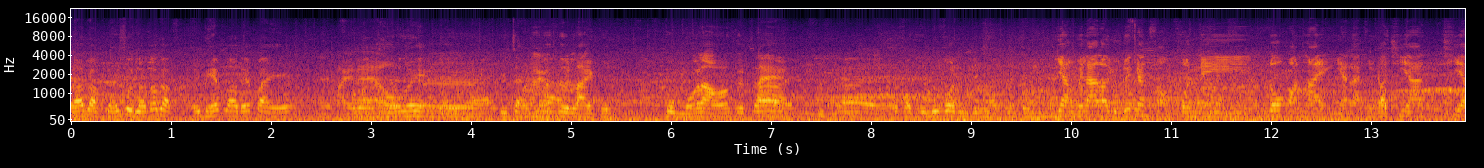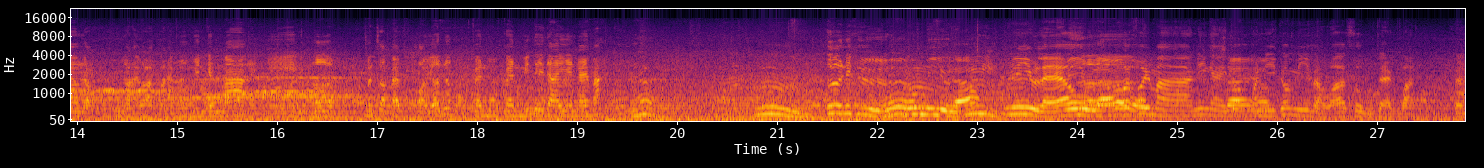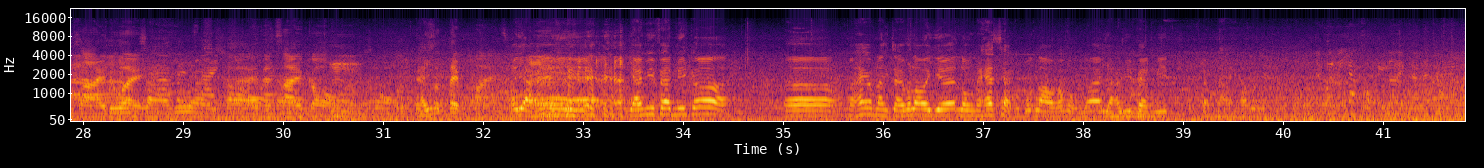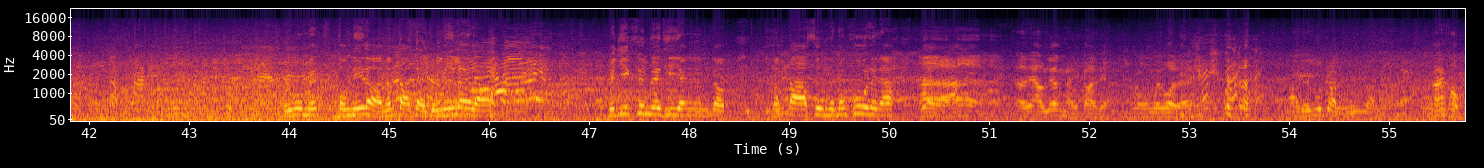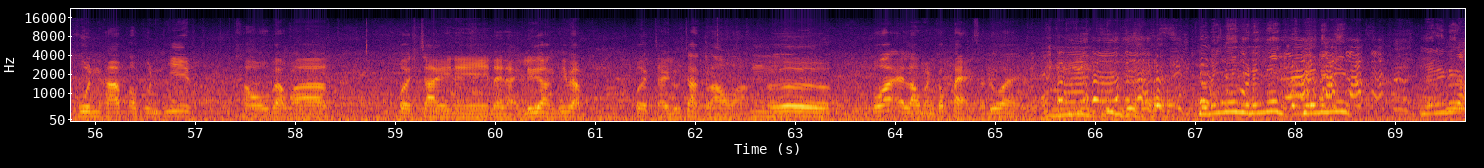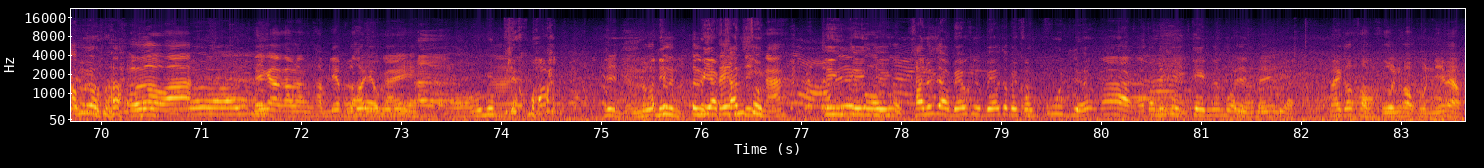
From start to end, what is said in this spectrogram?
แล้วแบบในที่สุดเราก็แบบเฮ้ยเบฟเราได้ไปได้ไปแล้วเว้ยเออดีใจวันนั้นมาก็กคือไลน์กลุ่มกลุ่มของเราก็คือแตใช่กใช่ขอบคุณทุกคนจริงๆครับจริงๆอย่างเวลาเราอยู่ด้วยกันสองคนในโลกออนไลน์อย่างเงี้ยหลายคนก็เชียร์เชียร์แบบหลายหลากหลายโมเมนต์กันมากอย่างงี้เออมันจะแบบต่อยอดเรื่องของแฟนมงแฟนมิตรใดๆยังไงมะอืมเออนี่คือเออต้องมีอยู่แล้วมีอยู่แล้วมีอยู่แล้วค่อยๆมานี่ไงใช่ก็ครับวันนี้ก็มีแบบว่าสุ่มแจกบัตร เป็นทรายด้วย ซายด้วยใช่เป็นทรายก่อนอืม เป็นสเต็ปไปถ้าอยากให้มีอยากให้มีแฟนมิตรก็เอ่อมาให้กำลังใจพวกเราเยอะลงในแฮชแท็กของพวกเราครับผมว่าอยากให้มีแฟนมิตรแบบไหนครับผมในวันนี้อยากขอบคุณอะไรกันนะคะที่แบบพากันเดินมาถึงจุดนี้แล้วเฮ้ยโมเมนต์ตรงนี้เหรอน้ำตาแตกตรงนี้เลยเหรอเมื่อกี้ขึ้นเวทียังแบบน้ำตาซึมกันทั้งคู่เลยนะเออเออเอาเอาเรื่องไหนก่อนเนี่ยงงไปหมดเลย เอาไปพูดก่อนไปพูดก่อน ไม่ขอบคุณครับ ขอบคุณที่ เขาแบบว่าเปิดใจในหลาย ๆ เรื่องที่แบบเปิดใจรู้จักเราอะ อืม เออ เพราะว่าไอเรามันก็แปลกซะด้วย อยู่นิ่งๆอยู่นิ่งๆยืนนิ่งๆยืนนิ่งๆเอามือออกมาเออว่าเออนี่ก็กำลังทำเรียบร้อยอยู่ไงเออ โอ้โหมือเปียกมากเห็นรู้ตื่นตื่นเปียกเต้นขั้นจริสุดงนะจริงจริงไม่จริงได้โกหกใครรู้จักเบลคือเบลจะเป็นคนพูดเยอะมากแล้วตอนนี้คือเก่งกันหมดเลยตื่นเต้นเปียก ไม่ก็ขอบคุณขอบคุณที่แบบ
